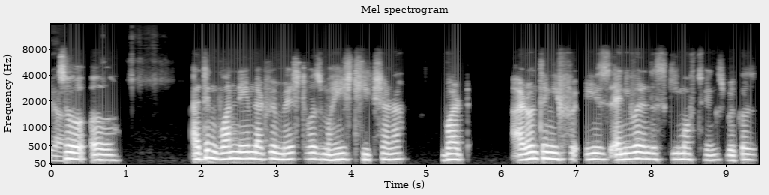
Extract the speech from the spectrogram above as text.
Yeah, so uh, I think one name that we missed was Mahesh Theekshana but I don't think if he's anywhere in the scheme of things because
